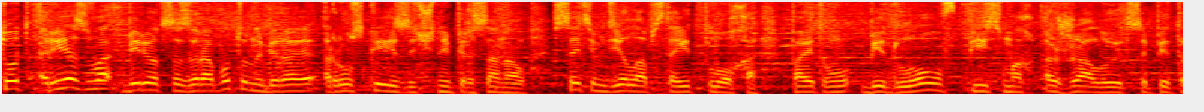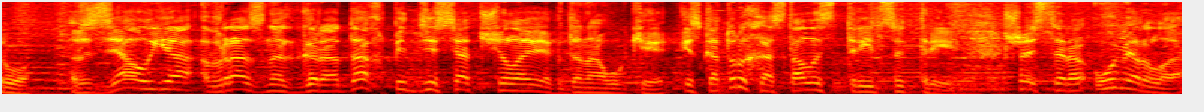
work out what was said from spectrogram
Тот резво берется за работу, набирая русскоязычный персонал. С этим дело обстоит плохо, поэтому Бидлоу в письмах жалуется Петру. «Взял я в разных городах 50 человек до науки, из которых осталось 33. Шестеро умерло,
